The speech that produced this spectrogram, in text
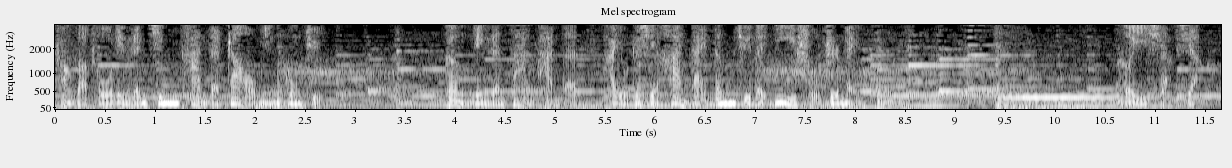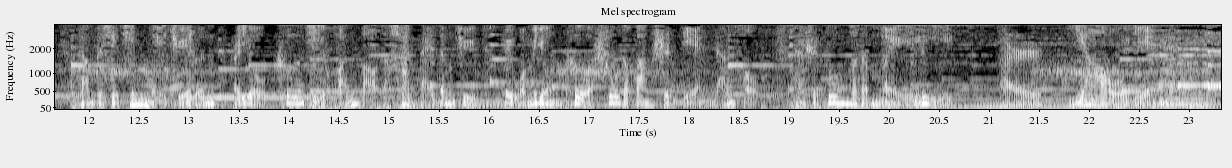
创造出令人惊叹的照明工具。更令人赞叹的，还有这些汉代灯具的艺术之美。可以想象，当这些精美绝伦而又科技环保的汉代灯具被我们用特殊的方式点燃后，该是多么的美丽而耀眼。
